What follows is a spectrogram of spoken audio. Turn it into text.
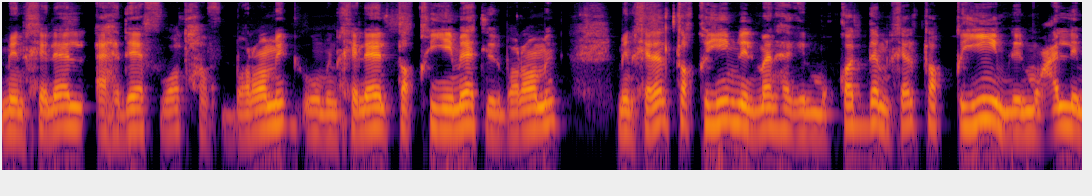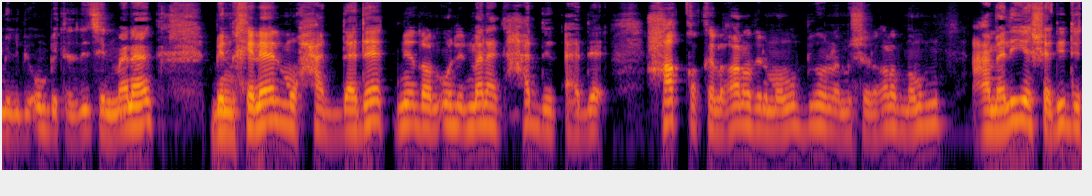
من خلال أهداف واضحة في برامج ومن خلال تقييمات للبرامج من خلال تقييم للمنهج المقدم من خلال تقييم للمعلم اللي بيقوم بتدريس المنهج من خلال محددات نقدر نقول المنهج حدد أهداف حقق الغرض المنوط به ولا مش الغرض المنوط به عملية شديدة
